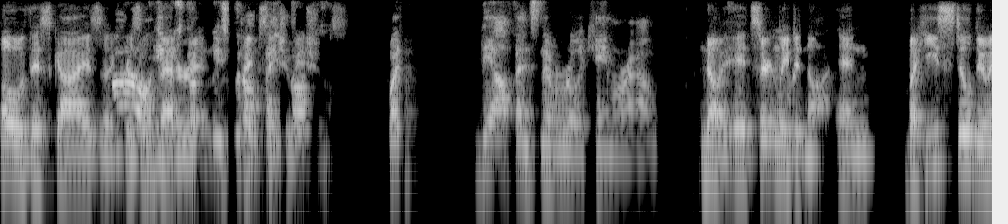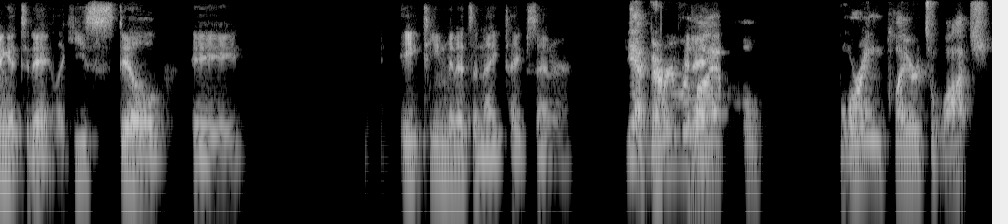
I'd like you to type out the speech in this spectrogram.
oh, this guy is a No, grizzled was good- veteran good type situations. but the offense never really came around. No, it certainly did not. And but he's still doing it today. Like he's still a 18 minutes a night type center. Yeah, very Today. reliable, boring player to watch.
